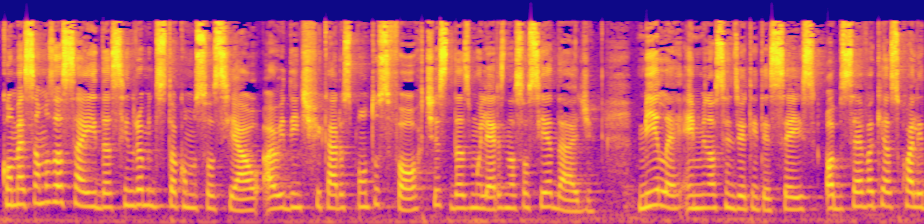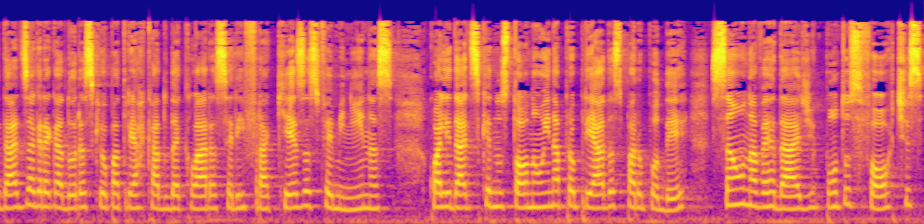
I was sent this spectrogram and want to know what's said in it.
Começamos a sair da Síndrome de Estocolmo Social ao identificar os pontos fortes das mulheres na sociedade. Miller, em 1986, observa que as qualidades agregadoras que o patriarcado declara serem fraquezas femininas, qualidades que nos tornam inapropriadas para o poder, são, na verdade, pontos fortes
